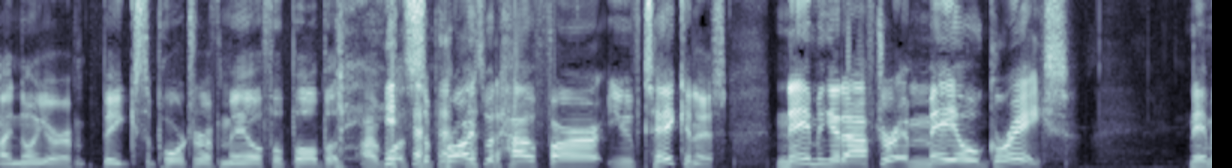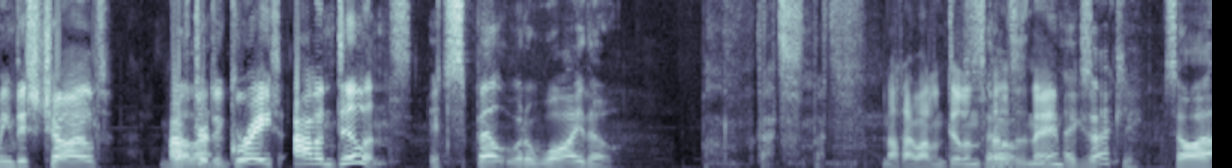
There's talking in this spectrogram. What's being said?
I know you're a big supporter of Mayo football, but I was surprised with how far you've taken it. Naming it after a Mayo great. Naming this child Well, after I- the great Alan Dillon. It's spelt with a Y though. That's that's not how Alan Dillon spells his name. Exactly. So I,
